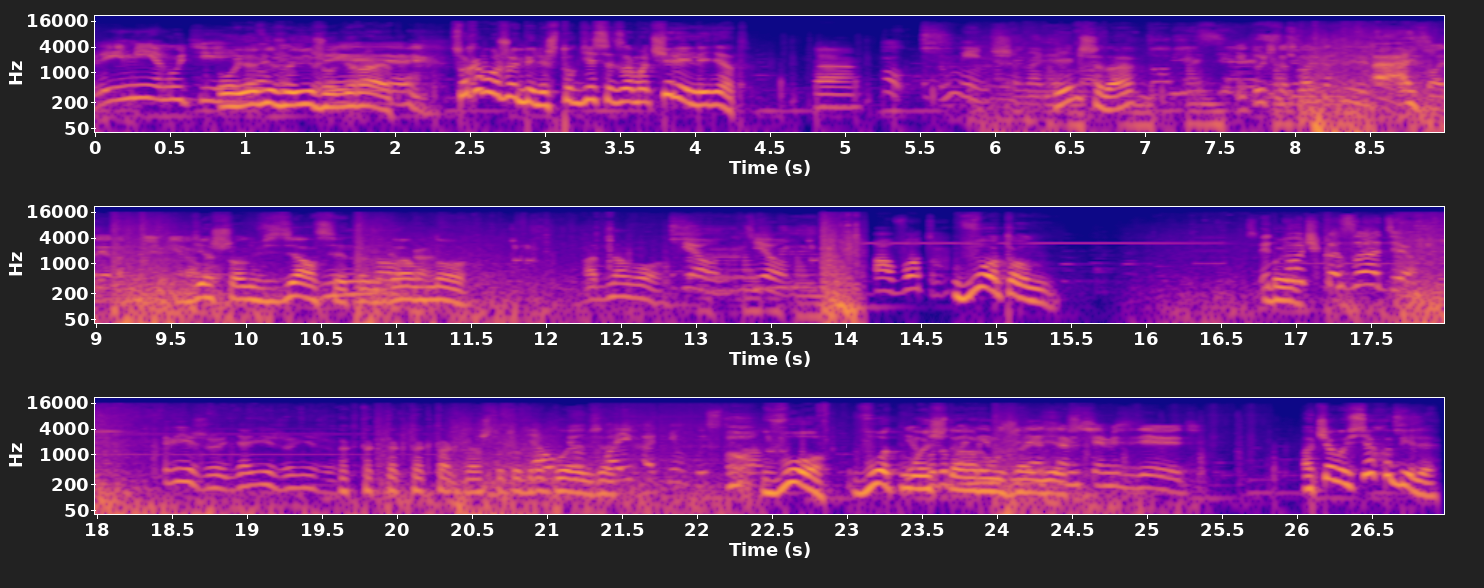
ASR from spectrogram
Ремируйте Ой, я вижу, вижу, умирает. Сколько мы уже убили? Штук 10 замочили или нет? да. Ну, меньше, наверное. Меньше, да? И тучка, сколько Ай! ты туалетов ремировал? Где ж он взялся, это говно? Одного. Где он? Где он? А, вот он. Вот он! И Был. точка сзади. Я вижу, я вижу, вижу. Так, так, так, так, так, надо что-то Я другое убил взять. двоих одним выстрелом. Во! Вот Я мощное оружие есть. М79. А что, вы всех убили?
